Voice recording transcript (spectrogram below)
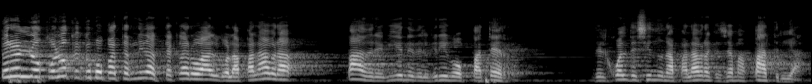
pero él lo coloca como paternidad. Te aclaro algo, la palabra padre viene del griego pater, del cual desciende una palabra que se llama patria.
